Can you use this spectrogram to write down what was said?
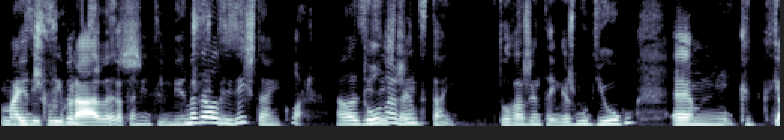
mais menos equilibradas. Exatamente, e menos Mas elas existem. Claro. Elas Toda existem. a gente tem toda a gente tem, mesmo o Diogo, um, que, que,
